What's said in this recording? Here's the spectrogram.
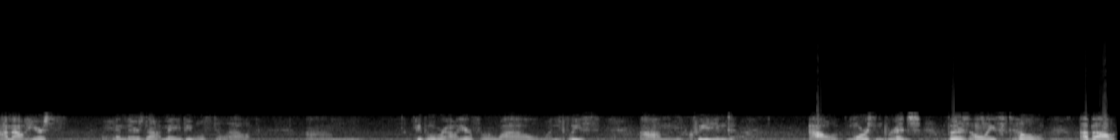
I'm out here, and there's not many people still out. Um, people were out here for a while when police um, cleaned out Morrison Bridge, but there's only still about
